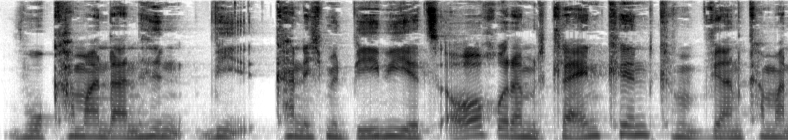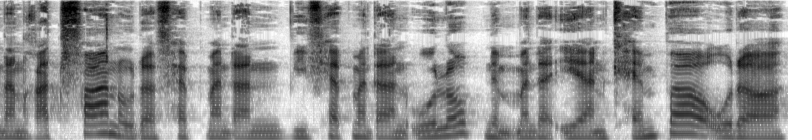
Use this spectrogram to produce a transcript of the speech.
wo kann man dann hin, wie kann ich mit Baby jetzt auch oder mit Kleinkind, kann, kann man dann Radfahren oder fährt man dann, wie fährt man da in Urlaub? Nimmt man da eher einen Camper oder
